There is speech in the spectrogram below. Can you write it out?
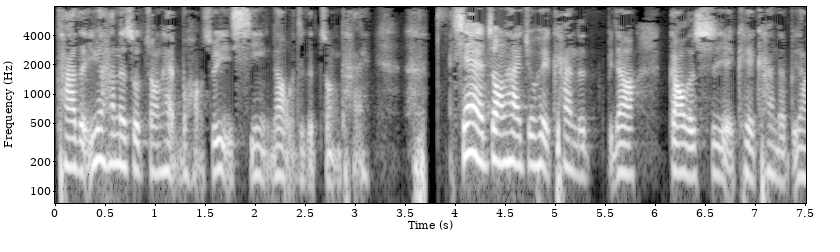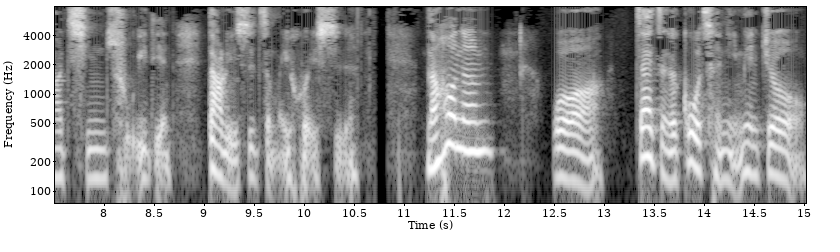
他的，因为他那时候状态不好，所以吸引到我这个状态。现在的状态就会看得比较高的视野，可以看得比较清楚一点，到底是怎么一回事。然后呢，我在整个过程里面就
